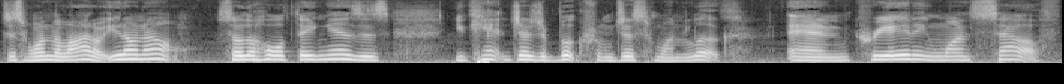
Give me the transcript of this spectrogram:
just won the lotto. You don't know. So the whole thing is, is you can't judge a book from just one look. And creating oneself,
